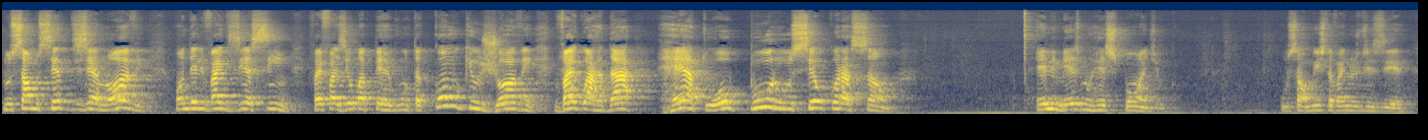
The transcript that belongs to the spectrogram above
no Salmo 119, onde ele vai dizer assim, vai fazer uma pergunta: como que o jovem vai guardar reto ou puro o seu coração? Ele mesmo responde. O salmista vai nos dizer:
